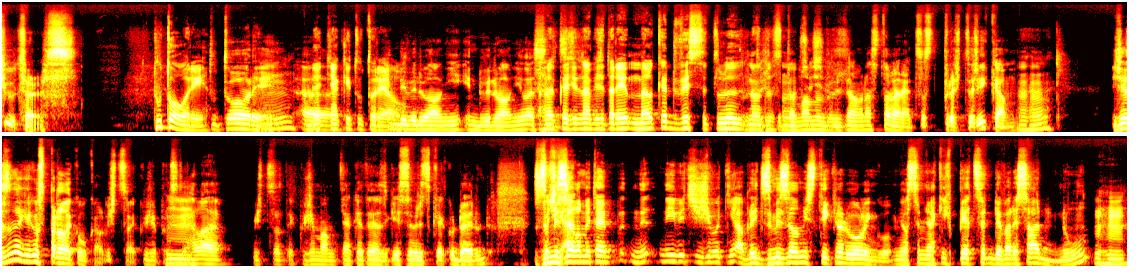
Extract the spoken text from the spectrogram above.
tutors. Tutory. Tutory. Hmm, uh, nějaký tutoriál. Individuální, individuální lesy. Hnedka ti to nabízí tady Melket vysvětlil. No, to, to tam mám, tam nastavené. Co, proč to říkám? Uh-huh. Že jsem tak jako z koukal, víš co, jakože prostě, hmm. hele, víš co, jakože mám nějaké ty jazyky, se vždycky jako dojedu. Zmizelo mi ten největší životní update, zmizel mi styk na Duolingu. Měl jsem nějakých 590 dnů mm-hmm.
